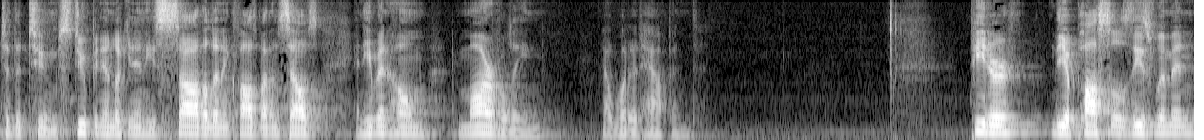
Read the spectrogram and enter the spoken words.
to the tomb. Stooping and looking in, he saw the linen cloths by themselves, and he went home marveling at what had happened. Peter, the apostles, these women,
